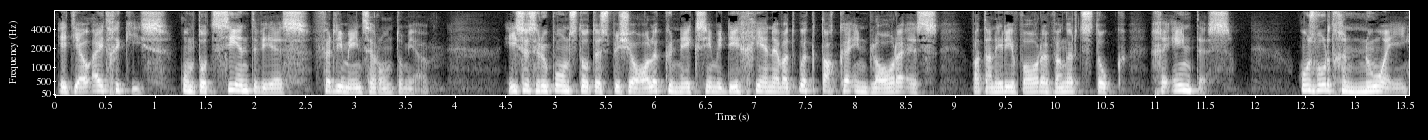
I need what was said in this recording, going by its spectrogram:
het jou uitgekies om tot seën te wees vir die mense rondom jou. Jesus roep ons tot 'n spesiale koneksie met diegene wat ook takke en blare is wat aan hierdie ware wingerdstok geënt is. Ons word genooi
